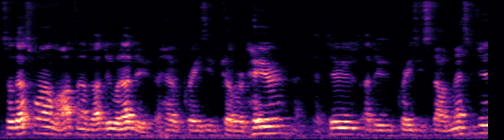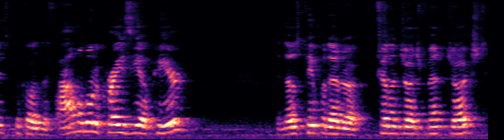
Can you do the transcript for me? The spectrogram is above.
So that's why a lot of times I do what I do. I have crazy colored hair, I have tattoos, I do crazy style messages because if I'm a little crazy up here, then those people that are feeling judgment judged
